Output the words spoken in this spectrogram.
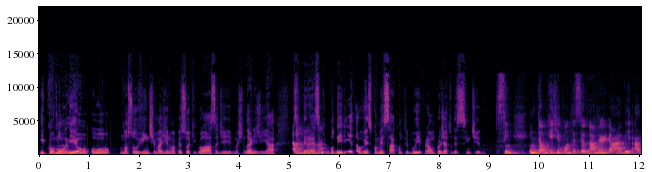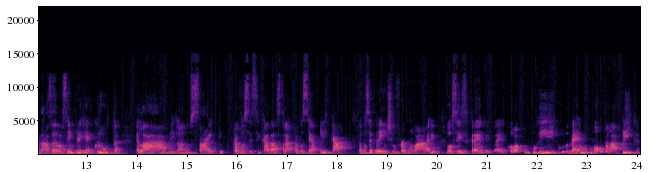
e como Sim. eu ou o nosso ouvinte, imagina, uma pessoa que gosta de machine learning, de IA, se uhum. interessa, que poderia talvez começar a contribuir para um projeto desse sentido. Sim. Então, o que, que aconteceu? Na verdade, a NASA ela sempre recruta. Ela abre lá no site para você se cadastrar, para você aplicar. Então você preenche um formulário, você escreve, é, coloca um currículo, né? Monta lá, aplica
